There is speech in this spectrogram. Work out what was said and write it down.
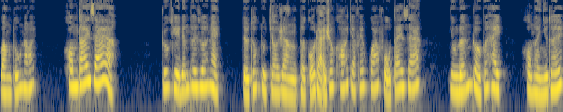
Văn Tú nói, không tái giá à? Trước khi đến thế giới này, tiểu thất được cho rằng thời cổ đại rất khó cho phép quá phụ tái giá. Nhưng đến rồi mới hay, không hề như thế.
